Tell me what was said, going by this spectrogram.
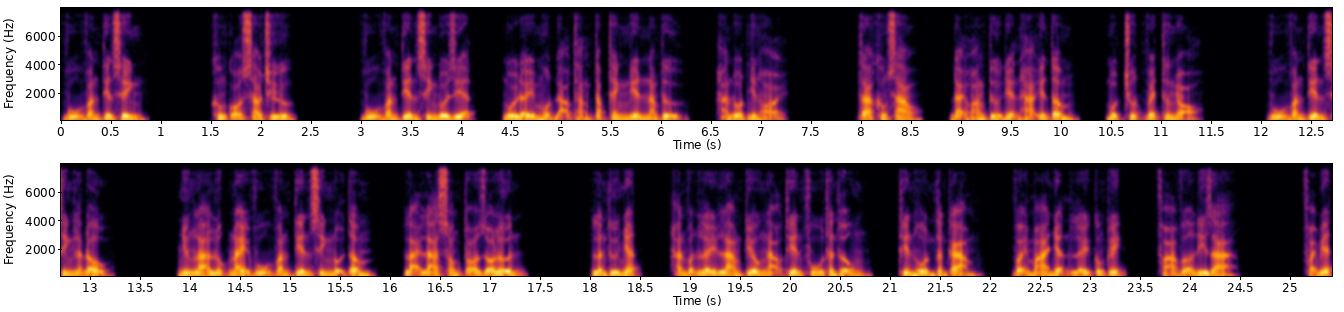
Vũ Văn Tiên sinh, không có sao chứ? Vũ Văn Tiên sinh đối diện, ngồi đấy một đạo thẳng tắp thanh niên nam tử, hắn đột nhiên hỏi. Ta không sao, đại hoàng tử điện hạ yên tâm, một chút vết thương nhỏ. Vũ Văn Tiên sinh lắc đầu. Nhưng là lúc này Vũ Văn Tiên sinh nội tâm, lại là sóng to gió lớn. Lần thứ nhất, hắn vẫn lấy làm kiêu ngạo thiên phú thần thông, thiên hồn thần cảm, vậy mà nhận lấy công kích, phá vỡ đi ra. Phải biết,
